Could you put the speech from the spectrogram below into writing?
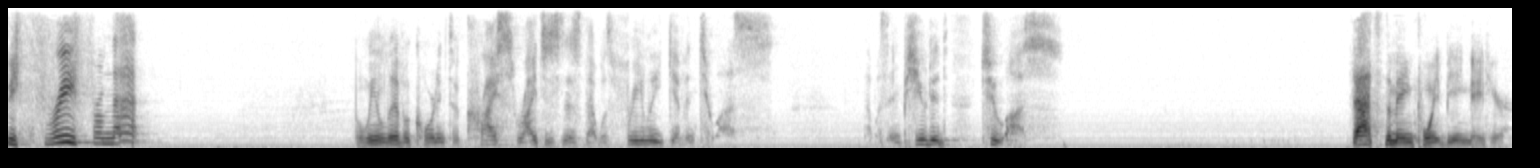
be free from that. But we live according to Christ's righteousness that was freely given to us, that was imputed to us. That's the main point being made here.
